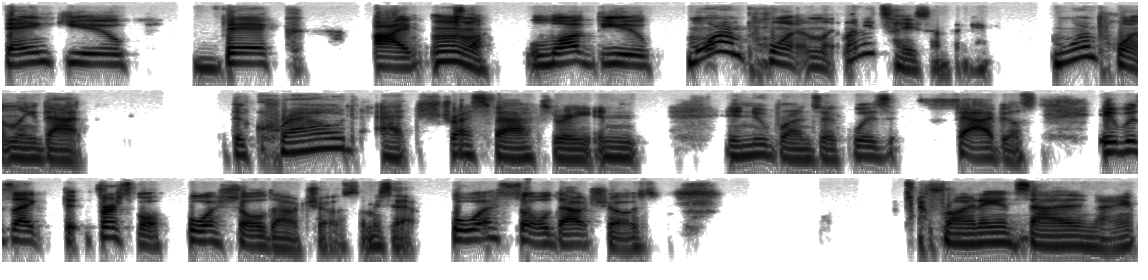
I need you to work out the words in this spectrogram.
Thank you, Vic. I mm, love you. More importantly, let me tell you something. More importantly, that the crowd at Stress Factory in, in New Brunswick was fabulous. It was like, first of all, four sold out shows. Let me say that four sold out shows. Friday and Saturday night,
